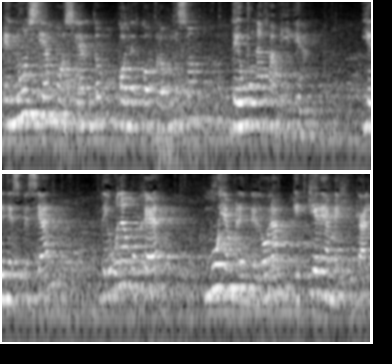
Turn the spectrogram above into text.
en un 100% con el compromiso de una familia y en especial de una mujer muy emprendedora que quiere a Mexicali.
